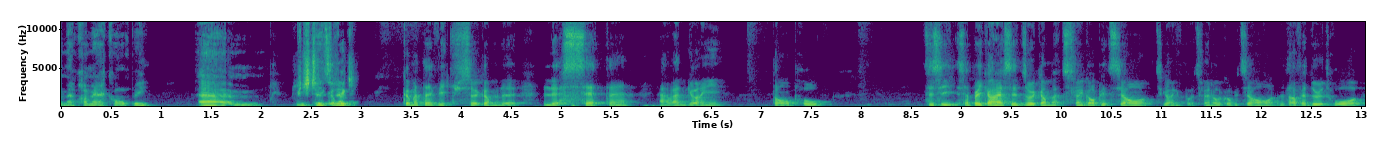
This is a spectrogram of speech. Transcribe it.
ma première compé. puis je te dirais que Comment tu as vécu ça comme le, le 7 ans avant de gagner ton pro? ça peut être quand même assez dur comme tu fais une compétition, tu ne gagnes pas. Tu fais une autre compétition, tu en fais deux, trois.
